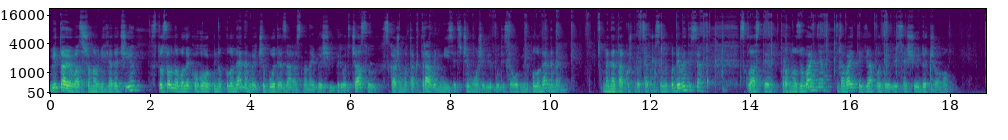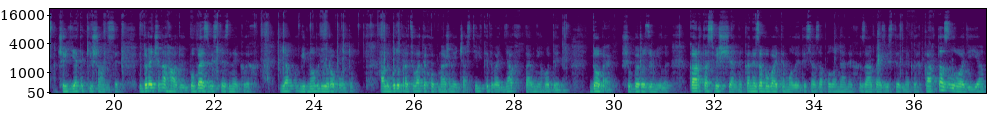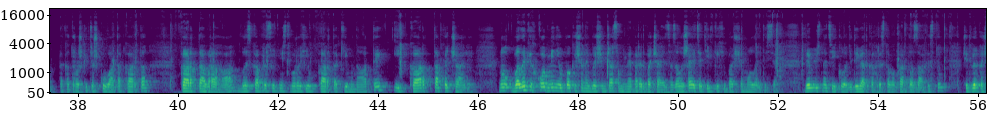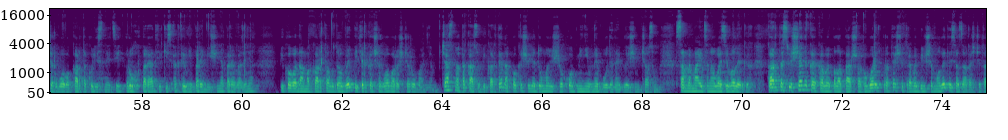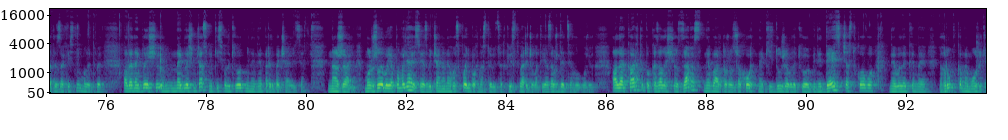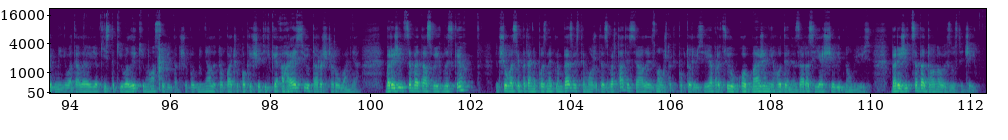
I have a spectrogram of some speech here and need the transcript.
Вітаю вас, шановні глядачі. Стосовно великого обміну полоненими, чи буде зараз на найближчий період часу, скажімо так, травень місяць, чи може відбутися обмін полоненими, мене також про це просили подивитися, скласти прогнозування. Давайте я подивлюся, що і до чого. Чи є такі шанси. І, до речі, нагадую, по безвісти зниклих я відновлюю роботу, але буду працювати обмежений час, тільки два дня в певні години. Добре, щоб ви розуміли. Карта священника. Не забувайте молитися за полонених, за безвісти зниклих. Карта злодія, така трошки тяжкувата карта. Карта врага, близька присутність ворогів, карта кімнати і карта печалі. Ну, великих обмінів поки що найближчим часом не передбачається. Залишається тільки хіба що молитися. Дивлюсь на цій колоді. Дев'ятка Христова карта захисту, четвірка червова карта колісниці, рух вперед, якісь активні переміщення, перевезення. Пікова дама карта вдови, п'ятірка червова розчарування. Чесно, така собі картина. Поки що я думаю, що обмінів не буде найближчим часом. Саме мається на увазі великих. Карта священика, яка випала перша, говорить про те, що треба більше молитися зараз, читати захисні молитви. Але найближчим, найближчим часом якісь великі обміни не передбачаються. На жаль, можливо, я помиляюся. Я звичайно не Господь Бог на 100% стверджувати. Я завжди це говорю. Але карти показали, що зараз не варто розраховувати на якісь дуже великі обміни. Десь частково невеликими групками можуть обмінювати, але якісь такі великі, масові, так щоб обміняли, то бачу поки що тільки агресію та розчарування. Бережіть себе та своїх близьких. Якщо у вас є питання по зниклим безвісти, можете звертатися, але знову ж таки повторююся, я працюю в обмежені години. Зараз я ще відновлююсь. Бережіть себе до нових зустрічей.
